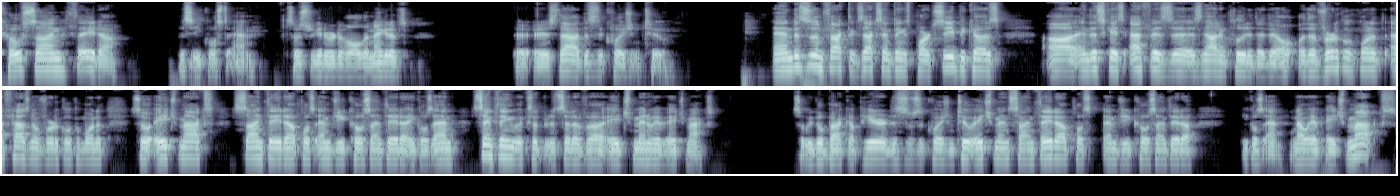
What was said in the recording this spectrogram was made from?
cosine theta, this equals to n. So just to get rid of all the negatives, there is that, this is equation 2. And this is in fact the exact same thing as part C because uh, in this case, f is uh, is not included. The, the, vertical component, f has no vertical component. So h max sine theta plus mg cosine theta equals n. Same thing, except instead of uh, h min, we have h max. So we go back up here. This is equation 2. h min sine theta plus mg cosine theta equals n. Now we have h max.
